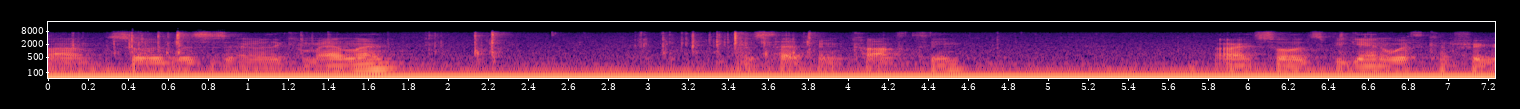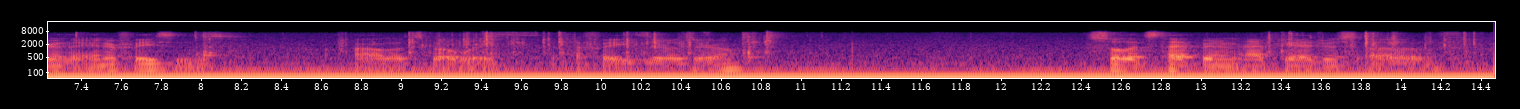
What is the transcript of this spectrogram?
Um, so this is enter the command line. Let's type in conf Alright, so let's begin with configuring the interfaces. Uh, let's go with FA00. So let's type in an IP address of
